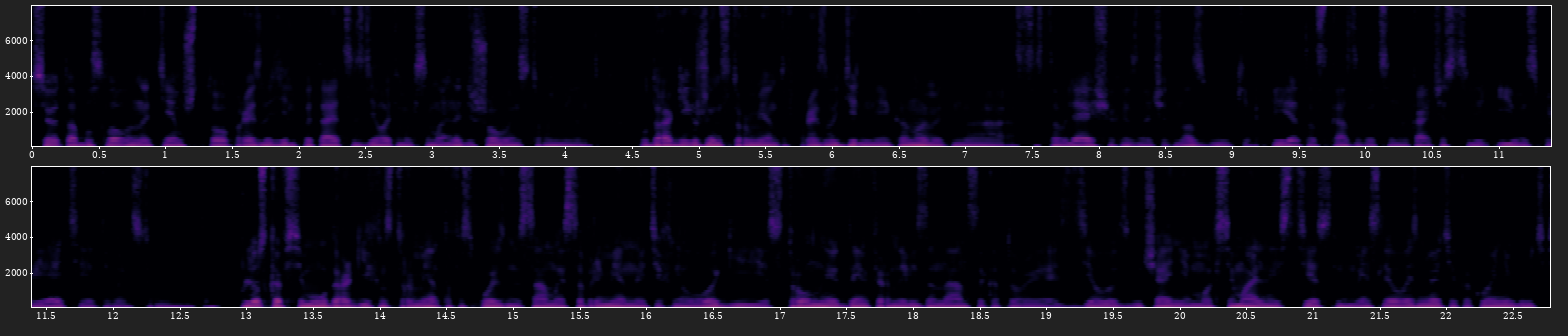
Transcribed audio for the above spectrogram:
Все это обусловлено тем, что производитель пытается сделать максимально дешевый инструмент. У дорогих же инструментов производитель не экономит на составляющих и значит на звуке, и это сказывается на качестве и восприятии этого инструмента. Плюс ко всему у дорогих инструментов использованы самые современные технологии, струнные демпферные резонансы, которые сделают звучание максимально естественным. Если вы возьмете какой-нибудь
